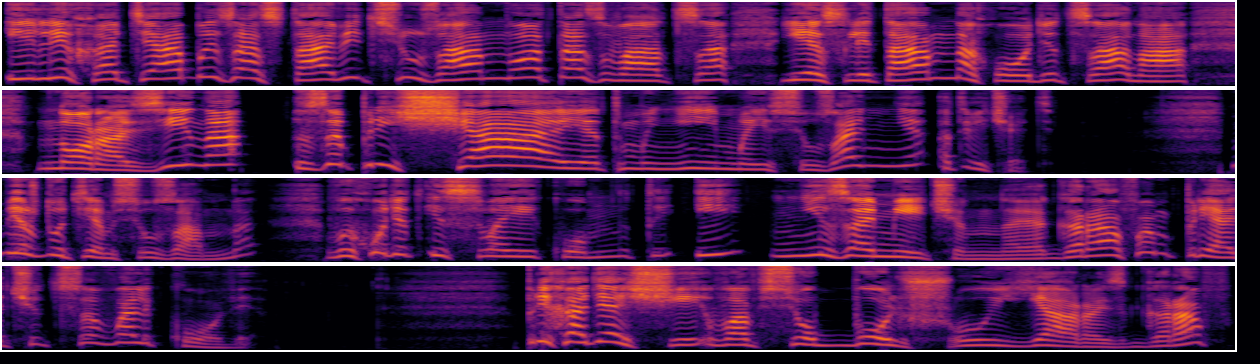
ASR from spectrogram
или хотя бы заставить Сюзанну отозваться, если там находится она. Но Розина запрещает мнимой Сюзанне отвечать. Между тем Сюзанна выходит из своей комнаты и, незамеченная графом, прячется в Алькове. Приходящий во все большую ярость граф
